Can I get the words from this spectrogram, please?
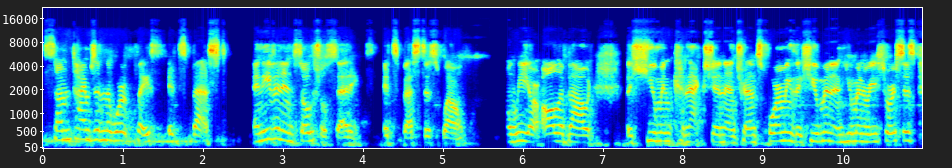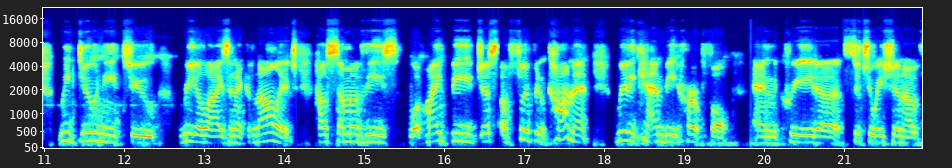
Sometimes in the workplace, it's best. And even in social settings, it's best as well. We are all about the human connection and transforming the human and human resources. We do need to realize and acknowledge how some of these, what might be just a flippant comment, really can be hurtful and create a situation of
